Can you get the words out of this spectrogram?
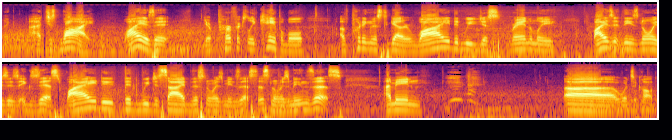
Like, just why? Why is it you're perfectly capable of putting this together? Why did we just randomly... Why is it these noises exist? Why do did we decide this noise means this? This noise means this? I mean uh, what's it called?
